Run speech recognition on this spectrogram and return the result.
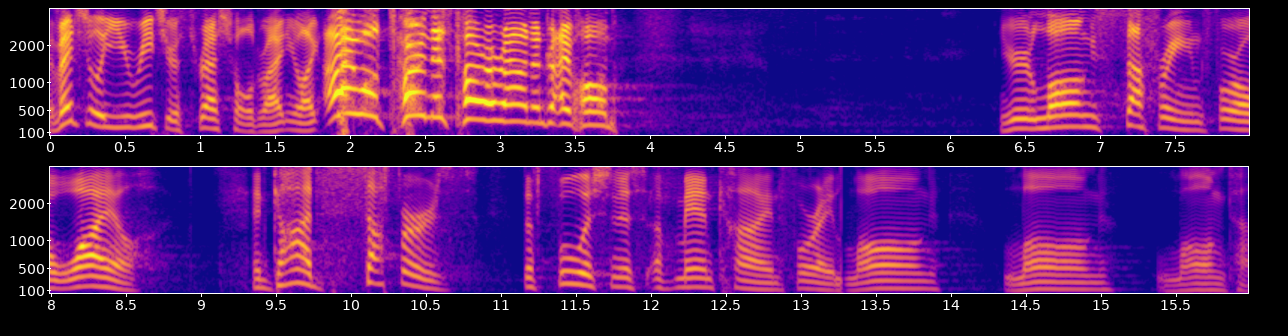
Eventually you reach your threshold, right? And you're like, "I will turn this car around and drive home." You're long suffering for a while. And God suffers the foolishness of mankind for a long, long, long time.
